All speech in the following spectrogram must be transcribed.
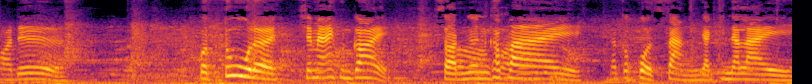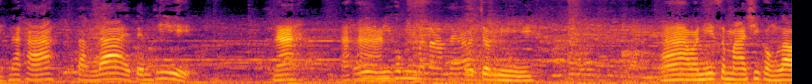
ออเดอร์ กดตู้เลย ใช่ไหมคุณก้อย สอดเงินเข้าไป แล้วก็กดสั่งอยากกินอะไรนะคะ สั่งได้เต็มที่นะอาหารนี่เขามีมานานแล้วก็จะมีอ่าวันนี้สมาชิกของเรา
